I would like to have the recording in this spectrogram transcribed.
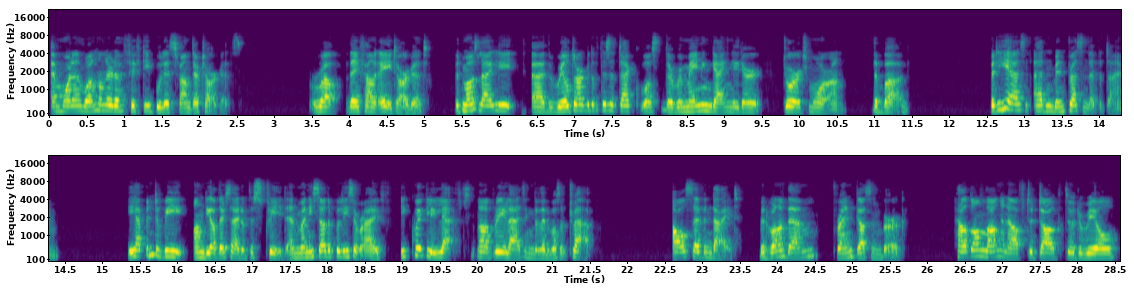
and more than 150 bullets found their targets. Well, they found a target, but most likely, uh, the real target of this attack was the remaining gang leader, George Moran, the bug. But he has, hadn't been present at the time. He happened to be on the other side of the street, and when he saw the police arrive, he quickly left, not realizing that it was a trap. All seven died, but one of them, Frank Gusenberg, held on long enough to talk to the real,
